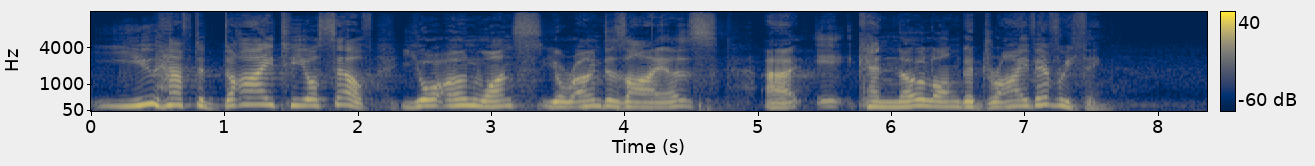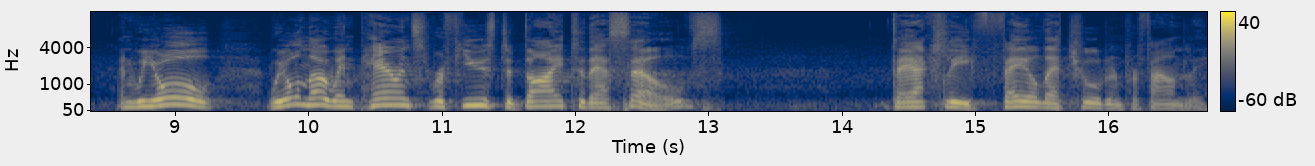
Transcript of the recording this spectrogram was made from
you have to die to yourself. Your own wants, your own desires, uh, it can no longer drive everything. And we all, we all know when parents refuse to die to themselves, they actually fail their children profoundly.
